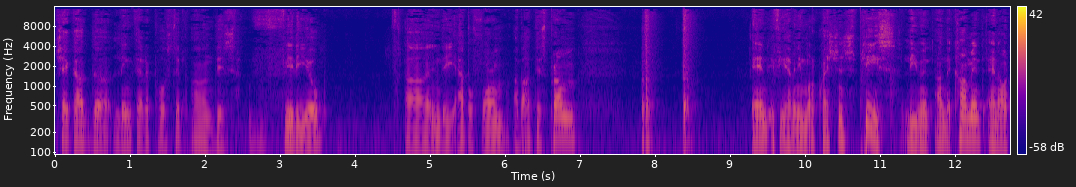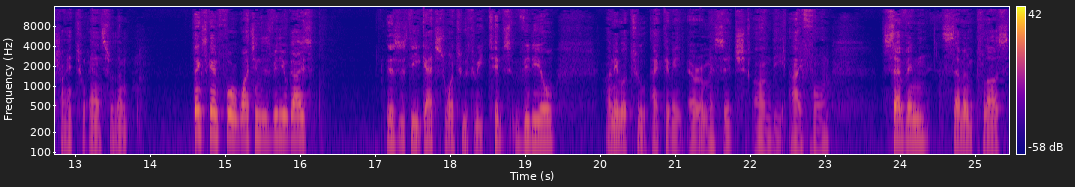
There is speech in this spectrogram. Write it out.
check out the link that I posted on this video uh, in the Apple forum about this problem. And if you have any more questions, please leave it on the comment and I'll try to answer them. Thanks again for watching this video, guys. This is the Gadgets123 tips video. Unable to activate error message on the iPhone 7, 7 Plus,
